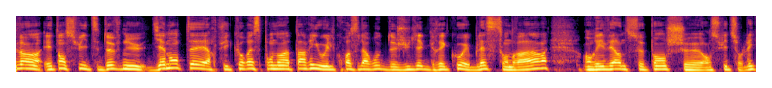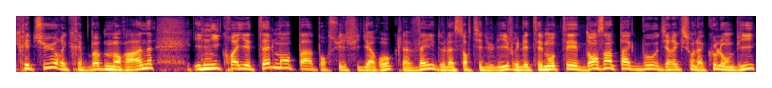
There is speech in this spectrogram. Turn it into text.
L'écrivain est ensuite devenu diamantaire, puis correspondant à Paris où il croise la route de Juliette Gréco et Blaise Sandrard. Henri Verne se penche euh, ensuite sur l'écriture, écrit Bob Moran. Il n'y croyait tellement pas, poursuit le Figaro, que la veille de la sortie du livre, il était monté dans un paquebot direction la Colombie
